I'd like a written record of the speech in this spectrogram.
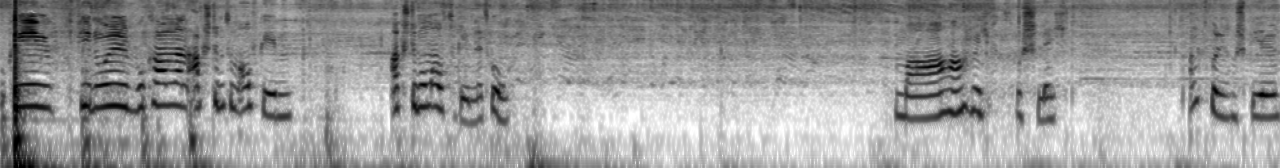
Okay, 4-0. Wo kann man dann abstimmen zum Aufgeben? Abstimmen, um aufzugeben. Let's go. Mann, ich bin so schlecht. Angst vor diesem Spiel.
